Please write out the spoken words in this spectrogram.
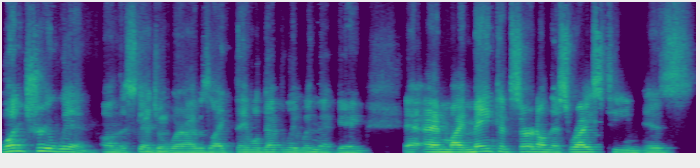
one true win on the schedule Mhm. where I was like, they will definitely win that game. And my main concern on this Rice team is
